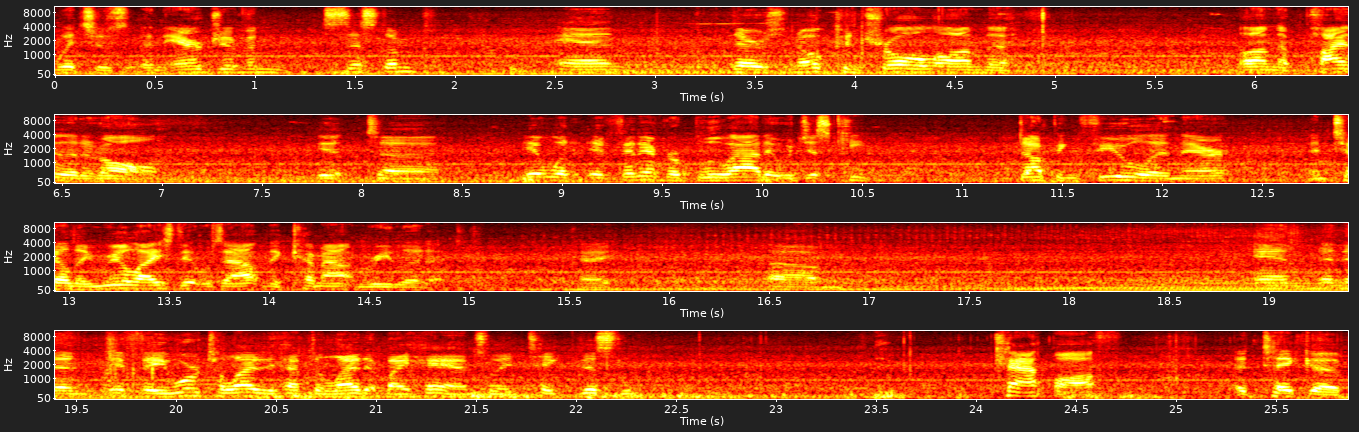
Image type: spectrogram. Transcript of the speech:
which is an air-driven system, and there's no control on the on the pilot at all. It uh, it would if it ever blew out, it would just keep dumping fuel in there until they realized it was out and they come out and relit it. Okay. Um, and and then if they were to light it, they'd have to light it by hand. So they'd take this cap off and take a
